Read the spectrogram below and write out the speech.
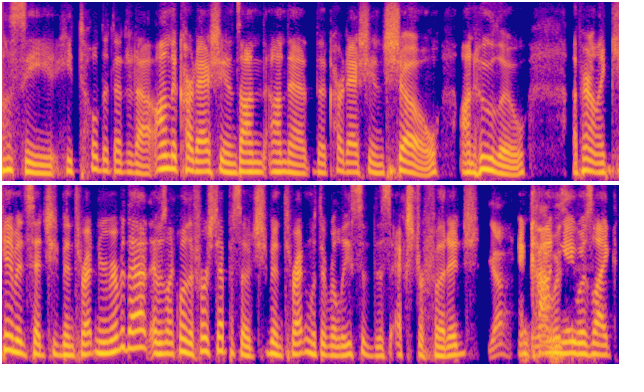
let's see, he told it da, da, da, on the Kardashians on on the the Kardashian show on Hulu. Apparently, Kim had said she'd been threatened. Remember that? It was like one of the first episodes. She'd been threatened with the release of this extra footage, Yeah. and Yeah, it was- Kanye was, like,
